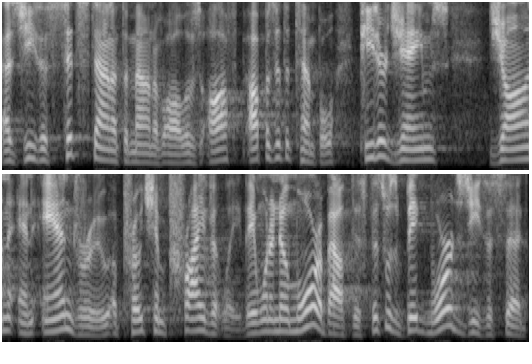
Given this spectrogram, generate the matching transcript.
as Jesus sits down at the Mount of Olives off, opposite the temple, Peter, James, John and Andrew approach him privately. They want to know more about this. This was big words, Jesus said.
